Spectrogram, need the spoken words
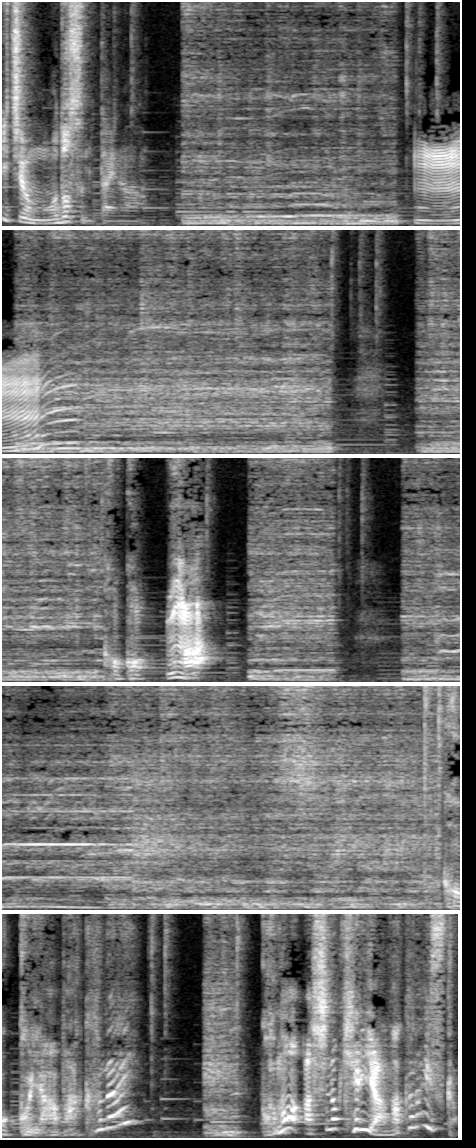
位置を戻すみたいな。うーん。ここうまっ。ここやばくない？この足の蹴りやばくないですか？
